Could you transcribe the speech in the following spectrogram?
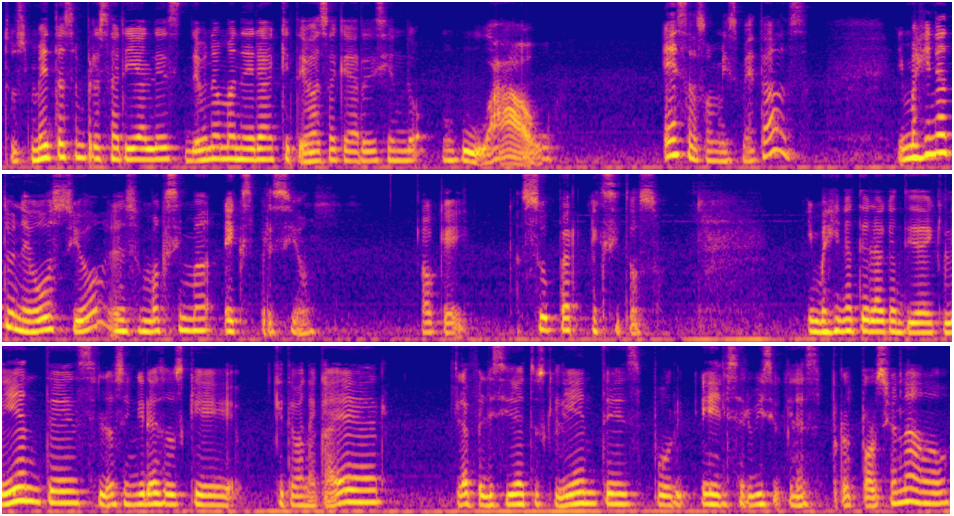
tus metas empresariales de una manera que te vas a quedar diciendo, wow, esas son mis metas. Imagina tu negocio en su máxima expresión. Ok, súper exitoso. Imagínate la cantidad de clientes, los ingresos que, que te van a caer, la felicidad de tus clientes por el servicio que les has proporcionado.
